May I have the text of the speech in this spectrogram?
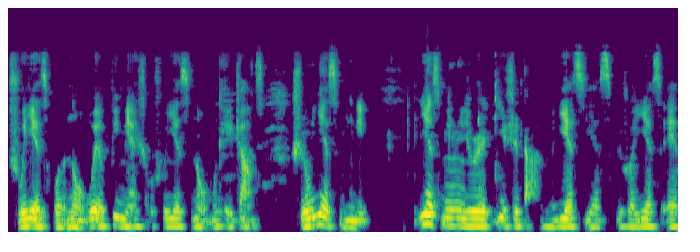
输 yes 或者 no。为了避免手输 yes no，我们可以这样子。使用 yes 命令，yes 命令就是一直打那个 yes yes，比如说 yes a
